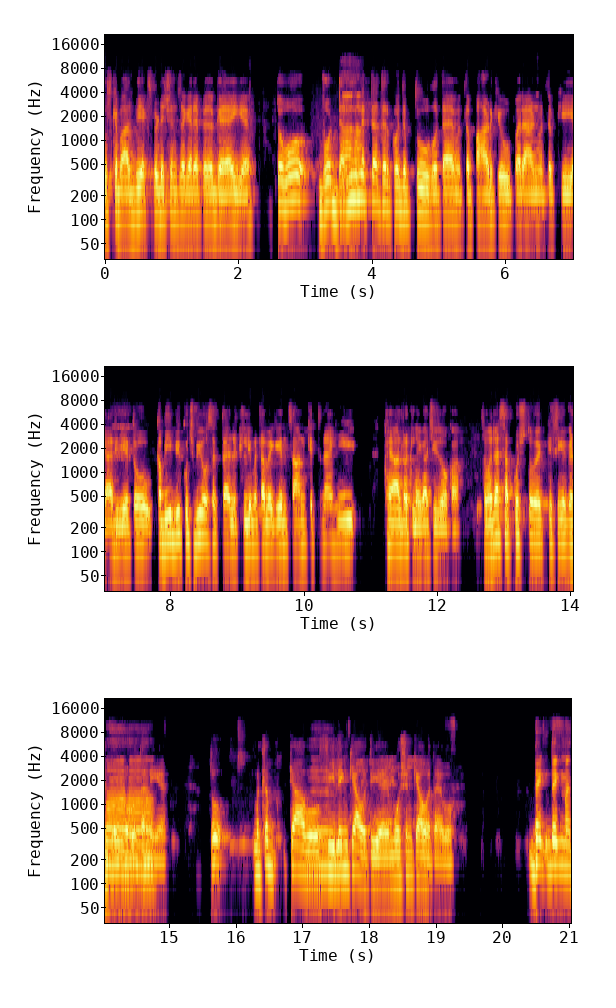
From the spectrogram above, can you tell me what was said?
उसके बाद भी एक्सपेडिशन वगैरह पे गया ही है? तो वो वो डर हाँ, नहीं हाँ। लगता तेरे को जब तू होता है मतलब पहाड़ के ऊपर एंड मतलब कि यार ये तो कभी भी कुछ भी हो सकता है लिटरली मतलब एक इंसान कितना ही ख्याल रख लेगा चीज़ों का समझ रहा है सब कुछ तो एक किसी के कंट्रोल हाँ, में होता। नहीं है तो मतलब क्या वो हम्म। फीलिंग क्या होती है इमोशन क्या होता है वो देख देख मैं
